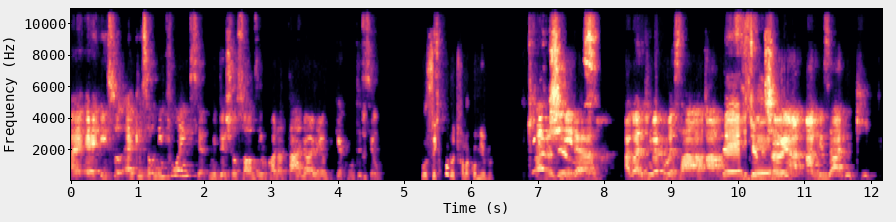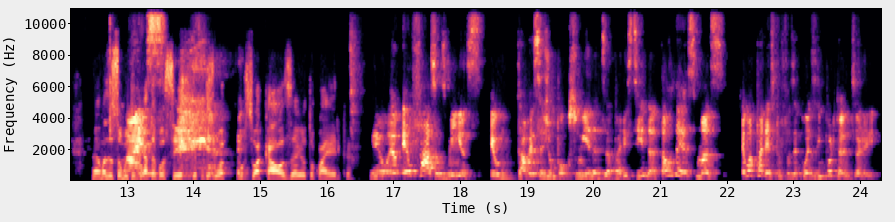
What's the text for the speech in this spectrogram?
É, é- isso é questão de influência. Me deixou sozinho com a Natália, olha aí o que que aconteceu. Você que parou de falar comigo. Que Ai, mentira! Agora a gente vai começar a discutir amizade. a, a amizade aqui. Não, mas eu sou muito Mas- grato a você, porque por sua, por sua causa eu tô com a Erika. Eu, eu, eu faço as minhas. Eu talvez seja um pouco sumida, desaparecida, talvez, mas eu apareço para fazer coisas importantes, olha aí.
